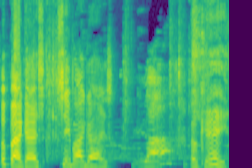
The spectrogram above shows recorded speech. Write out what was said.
But bye, guys. Say bye, guys. La. Okay.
